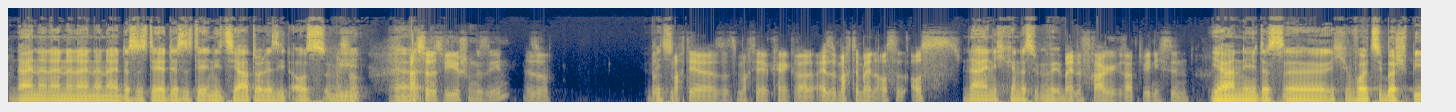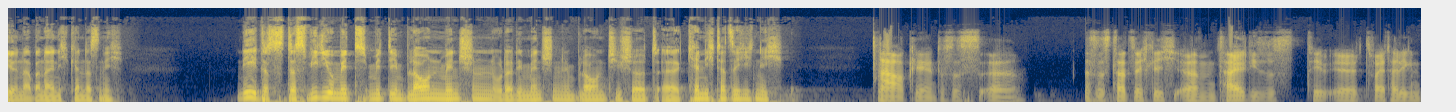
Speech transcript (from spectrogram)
Nein, nein, nein, nein, nein, nein, nein. Das ist der, das ist der Initiator. Der sieht aus wie. So. Äh, Hast du das Video schon gesehen? Also. Sonst macht er, sonst macht er kein gerade, also macht er meinen Aus, aus Nein, ich kenne das. Meine Frage gerade wenig Sinn. Ja, nee, das, äh, ich wollte es überspielen, aber nein, ich kenne das nicht. Nee, das, das Video mit, mit dem blauen Menschen oder dem Menschen im blauen T-Shirt äh, kenne ich tatsächlich nicht. Ah, okay, das ist, äh, das ist tatsächlich ähm, Teil dieses äh, zweiteiligen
